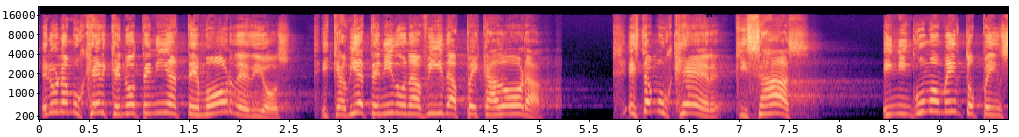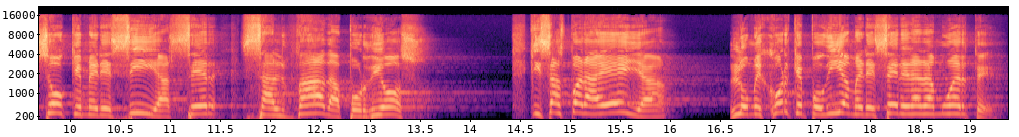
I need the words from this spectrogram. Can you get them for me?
Era una mujer que no tenía temor de Dios y que había tenido una vida pecadora. Esta mujer quizás en ningún momento pensó que merecía ser salvada por Dios. Quizás para ella lo mejor que podía merecer era la muerte.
